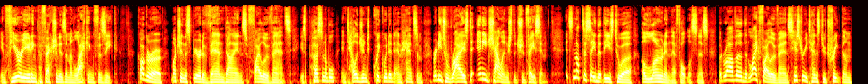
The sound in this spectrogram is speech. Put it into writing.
infuriating perfectionism, and lacking physique. Kogoro, much in the spirit of Van Dine's Philo Vance, is personable, intelligent, quick witted, and handsome, ready to rise to any challenge that should face him. It's not to say that these two are alone in their faultlessness, but rather that, like Philo Vance, history tends to treat them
